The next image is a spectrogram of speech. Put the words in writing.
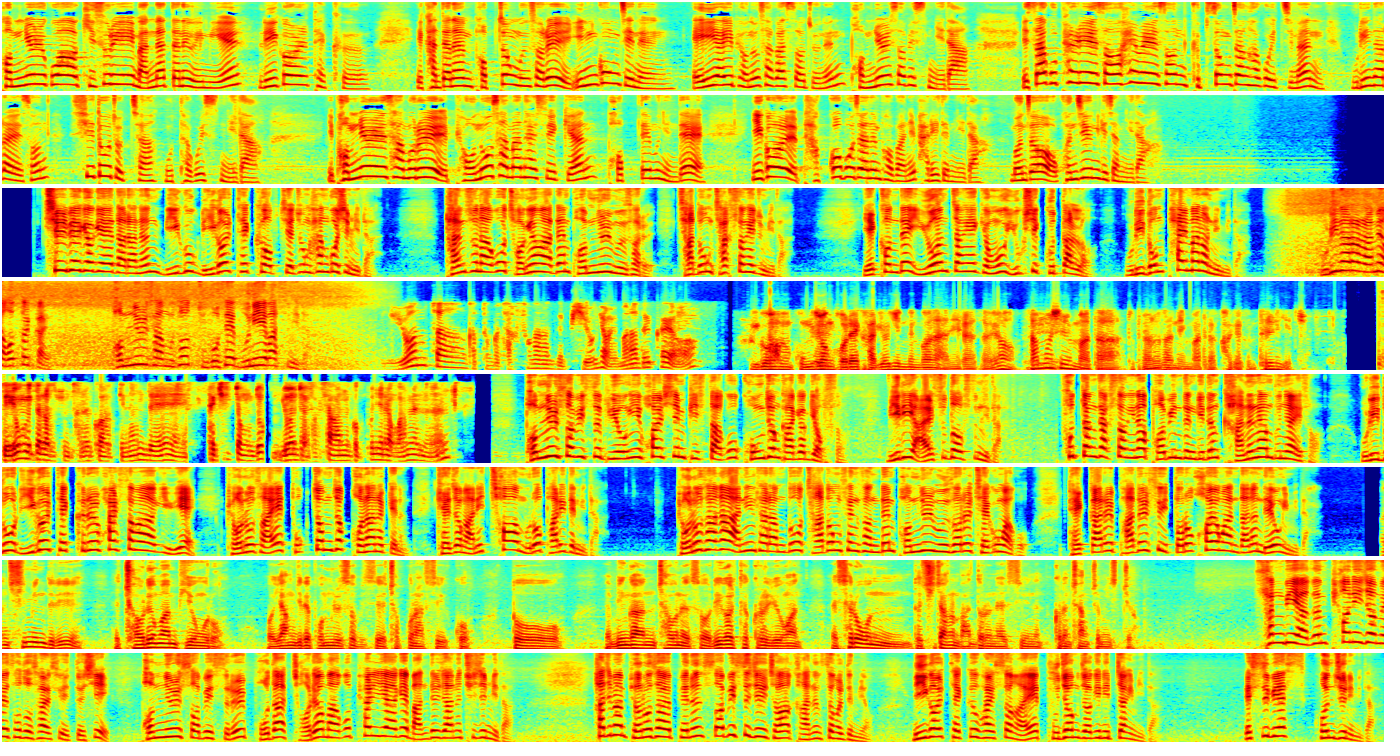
법률과 기술이 만났다는 의미의 legal tech. 간단한 법적 문서를 인공지능, AI 변호사가 써주는 법률 서비스입니다. 싸고 편리해서 해외에선 급성장하고 있지만 우리나라에선 시도조차 못하고 있습니다. 법률 사무를 변호사만 할 수 있게 한 법 때문인데 이걸 바꿔보자는 법안이 발의됩니다. 먼저 권지윤 기자입니다. 700여 개에 달하는 미국 legal tech 업체 중 한 곳입니다. 단순하고 정형화된 법률 문서를 자동 작성해 줍니다. 예컨대 유언장의 경우 69달러, 우리 돈 8만 원입니다. 우리나라라면 어떨까요? 법률사무소 두 곳에 문의해 봤습니다. 유언장 같은 거 작성하는데 비용이 얼마나 들까요? 이거는 공정 거래 가격이 있는 건 아니라서요. 사무실마다 또 변호사님마다 가격은 틀리겠죠. 내용에 따라서 좀 다를 것 같긴 한데 110 정도 유언장 작성하는 것뿐이라고 하면은 법률 서비스 비용이 훨씬 비싸고 공정 가격이 없어 미리 알 수도 없습니다. 소장 작성이나 법인 등기 등 가능한 분야에서 우리도 리걸 테크를 활성화하기 위해 변호사의 독점적 권한을 깨는 개정안이 처음으로 발의됩니다. 변호사가 아닌 사람도 자동 생성된 법률 문서를 제공하고 대가를 받을 수 있도록 허용한다는 내용입니다. 시민들이 저렴한 비용으로 양질의 법률 서비스에 접근할 수 있고 또 민간 차원에서 legal tech를 이용한 새로운 시장을 만들어낼 수 있는 그런 장점이 있죠. 상비약은 편의점에서도 살 수 있듯이 법률 서비스를 보다 저렴하고 편리하게 만들자는 취지입니다. 하지만 변호사협회는 서비스 질 저하 가능성을 들며 legal tech 활성화에 부정적인 입장입니다. SBS 권준입니다.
